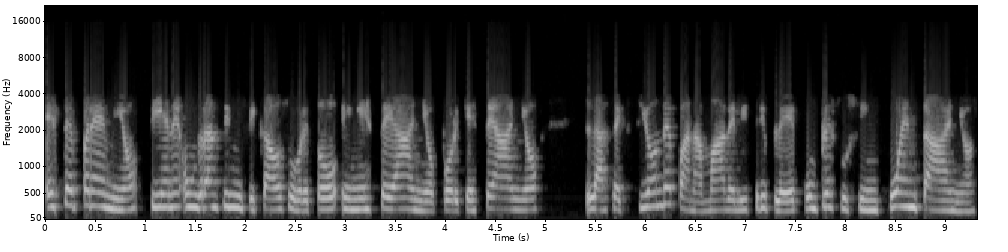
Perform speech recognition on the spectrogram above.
Este premio tiene un gran significado sobre todo en este año porque este año la sección de Panamá del IEEE cumple sus 50 años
